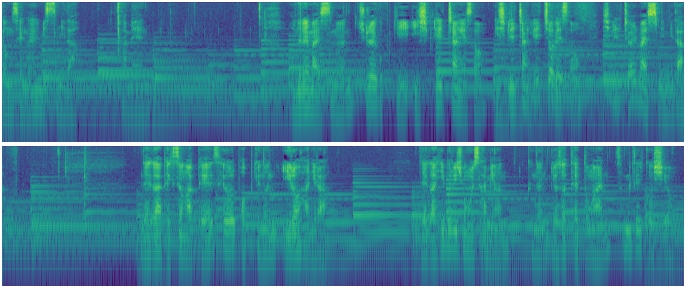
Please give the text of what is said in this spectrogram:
영생을 믿습니다. 아멘. 오늘의 말씀은 출애굽기 21장에서 21장 1절에서 11절 말씀입니다. 내가 백성 앞에 세울 법규는 이러하니라. 내가 히브리 종을 사면 그는 여섯 해 동안 섬길 것이요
